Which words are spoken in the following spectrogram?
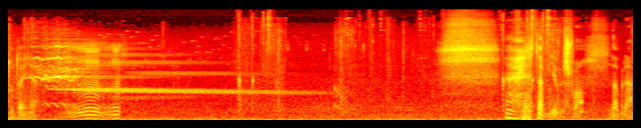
tutaj nie. Ech, tam nie wyszło. Dobra.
